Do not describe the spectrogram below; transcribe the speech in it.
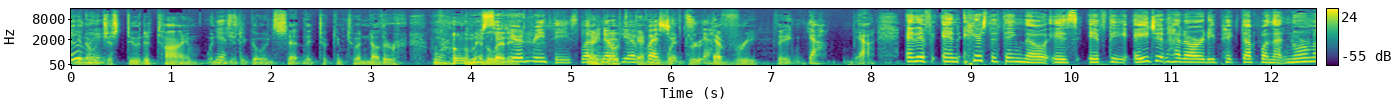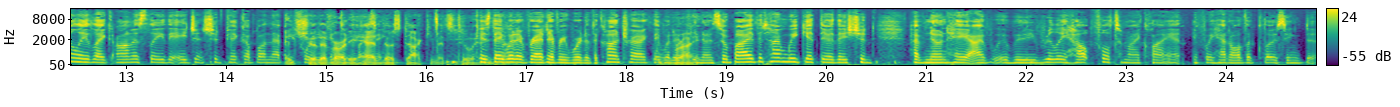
said, you know, just due to time, we need Yes. you to go and sit. They took him to another Yeah. room You and sit let here him and read these. Let me know if you have questions. Went through Yeah. everything. Yeah, yeah. And if and here's the thing though is if the agent had already picked up on that, normally, like honestly, the agent should pick up on that And should have already had those documents to him. because they yeah. would have read every word of the contract. They would have, Right. you know. So by the time we get there, they should have known. Hey, I, it would be really helpful to my client if we had all the closing d-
